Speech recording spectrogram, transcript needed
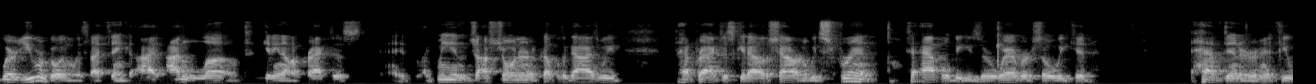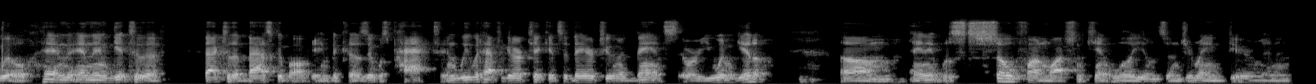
where you were going with it, I think I I loved getting out of practice. Like me and Josh Joyner and a couple of the guys, we'd have practice, get out of the shower, and we'd sprint to Applebee's or wherever so we could have dinner, if you will, and and then get to the back to the basketball game because it was packed, and we would have to get our tickets a day or two in advance, or you wouldn't get them. Um, and it was so fun watching Kent Williams and Jermaine Dearman and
